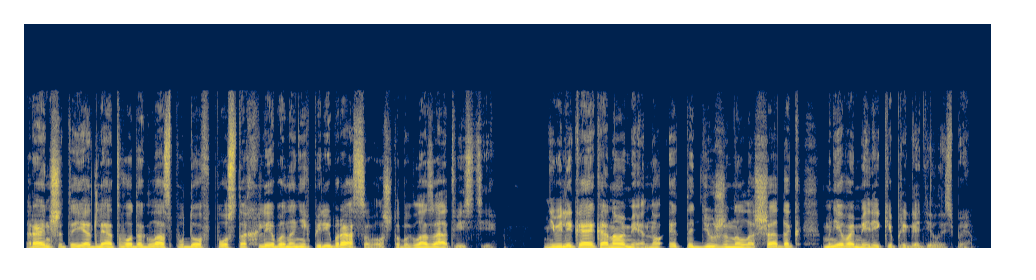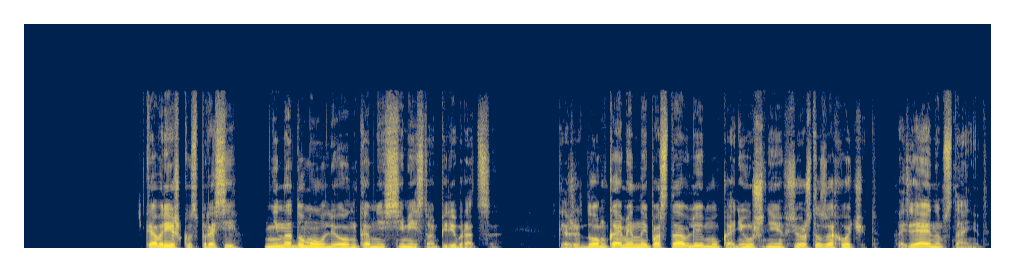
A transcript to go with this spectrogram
Раньше-то я для отвода глаз пудов поста хлеба на них перебрасывал, чтобы глаза отвести. Невелика экономия, но эта дюжина лошадок мне в Америке пригодилась бы. Ковришку спроси, не надумал ли он ко мне с семейством перебраться? Скажи, дом каменный поставлю ему, конюшни, все, что захочет. Хозяином станет.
